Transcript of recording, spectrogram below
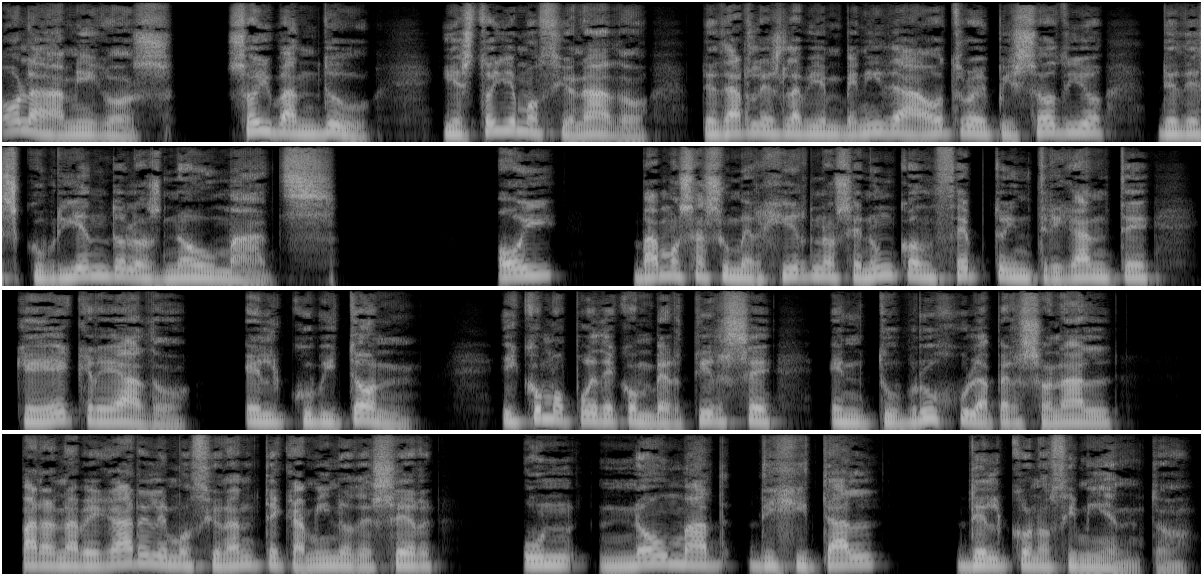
Hola amigos, soy Bandú y estoy emocionado de darles la bienvenida a otro episodio de Descubriendo los Nomads. Hoy vamos a sumergirnos en un concepto intrigante que he creado, el cubitón, y cómo puede convertirse en tu brújula personal para navegar el emocionante camino de ser un nomad digital del conocimiento.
